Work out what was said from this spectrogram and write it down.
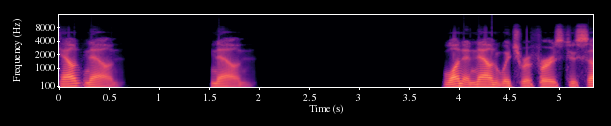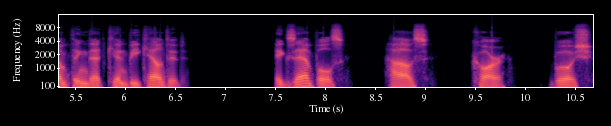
Count noun. Noun. 1. A noun which refers to something that can be counted. Examples, house, car, bush,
